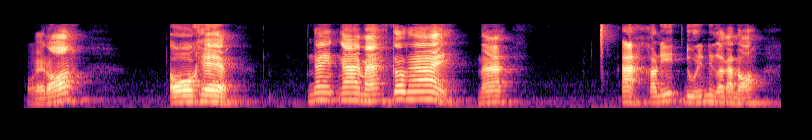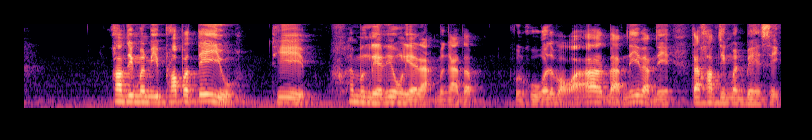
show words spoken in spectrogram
โอเคเนาะ โอเค ง่ายง่ายไหมก็ง่ายนะ อะ คราวนี้ดูนิดนึงแล้วกันเนาะ ความจริงมันมี property อยู่ที่ถ้ามึงเรียนที่โรงเรียนอะมึงอาจจะคุณครูก็จะบอกว่าแบบนี้แบบนี้ แต่ความจริงมันเบสิก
